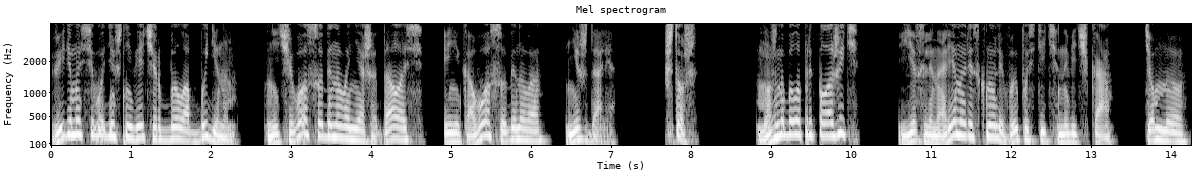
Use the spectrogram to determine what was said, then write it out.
Видимо, сегодняшний вечер был обыденным, Ничего особенного не ожидалось, и никого особенного не ждали. Что ж, можно было предположить, если на арену рискнули выпустить новичка, темную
